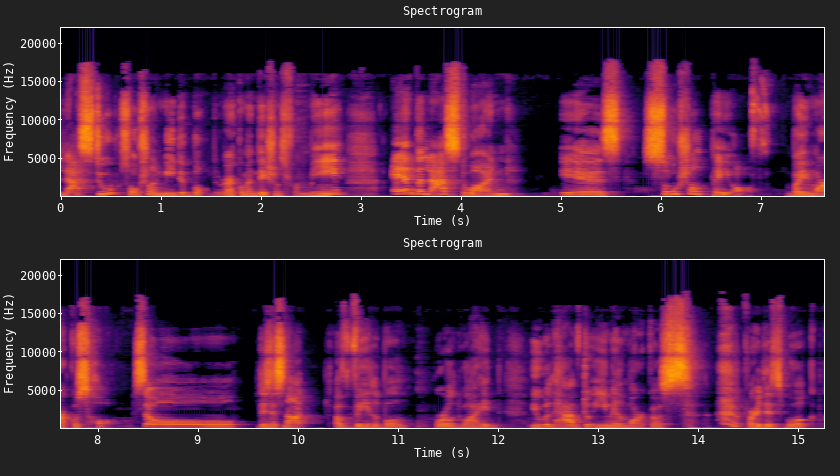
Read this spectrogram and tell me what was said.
Last two social media book recommendations from me. And the last one is Social Payoff by Marcus Ho. So this is not available worldwide. You will have to email Marcus for this book.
